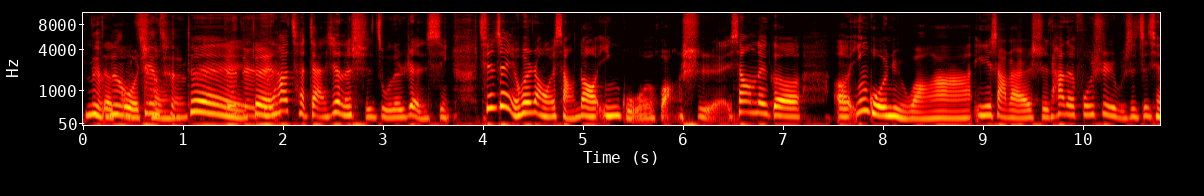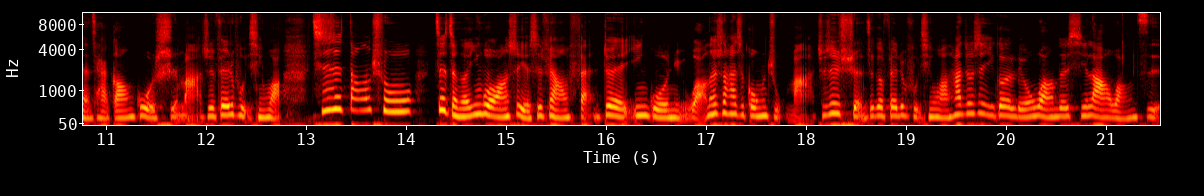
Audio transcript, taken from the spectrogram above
那个那种过程，对对对，他才展现了十足的韧性。其实这也会让我想到英国皇室，哎，像那个呃英国女王啊伊丽莎白二世，她的夫婿不是之前才刚过世嘛，就是菲利普亲王。其实当初这整个英国王室也是非常反对英国女王，那时候她是公主嘛，就是选这个菲利普亲王，他就是一个流亡的希腊王子，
